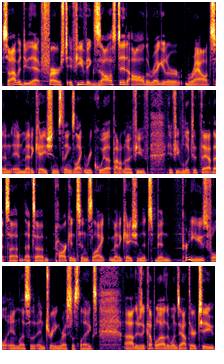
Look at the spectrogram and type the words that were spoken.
So I would do that first. If you've exhausted all the regular routes and, and medications, things like Requip. I don't know if you've if you've looked at that. That's a that's a Parkinson's like medication that's been pretty useful in less in treating restless legs. Uh, there's a couple of other ones out there too.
